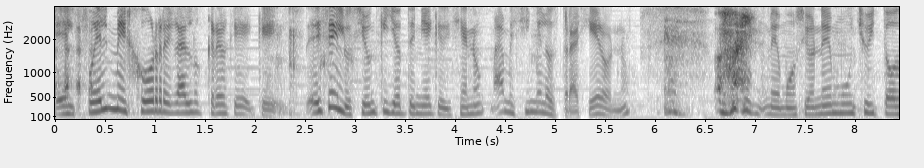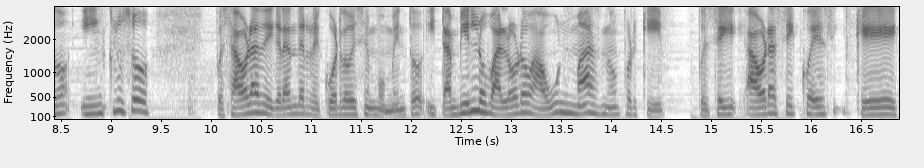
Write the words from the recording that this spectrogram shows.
el- fue el mejor regalo, creo que, que esa ilusión que yo tenía que decía, no mames, sí me los trajeron, ¿no? me emocioné mucho y todo. E incluso, pues ahora de grande recuerdo ese momento y también lo valoro aún más, ¿no? Porque pues sé- ahora sé qué,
